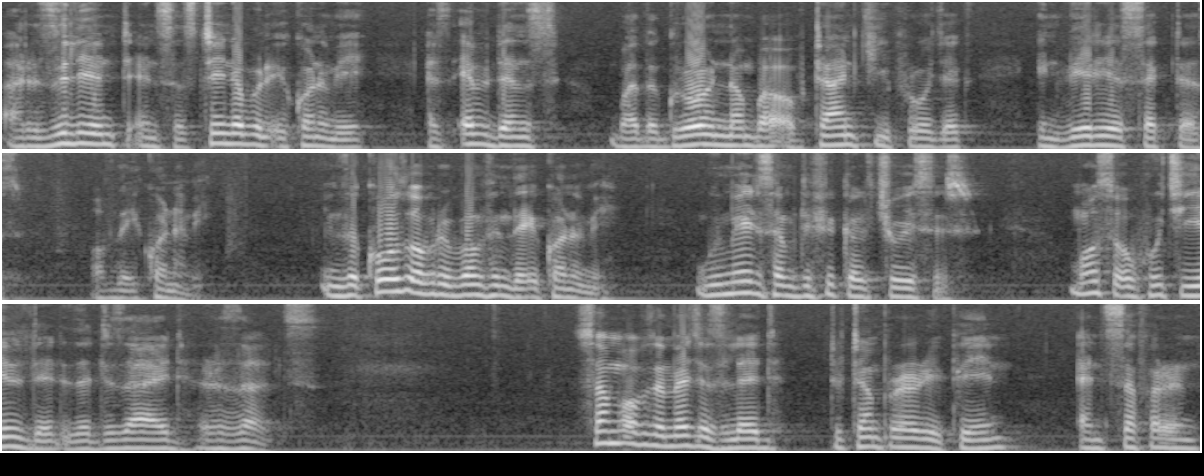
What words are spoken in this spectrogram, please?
a resilient and sustainable economy as evidenced by the growing number of turnkey projects in various sectors of the economy. In the course of revamping the economy, we made some difficult choices, most of which yielded the desired results. Some of the measures led to temporary pain and suffering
